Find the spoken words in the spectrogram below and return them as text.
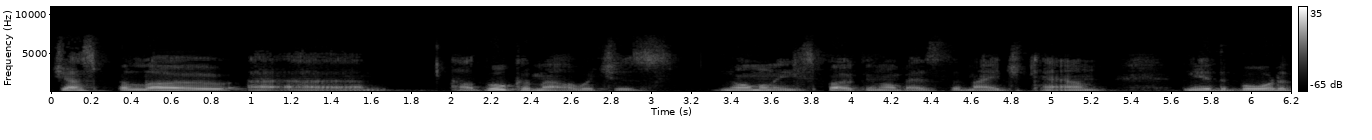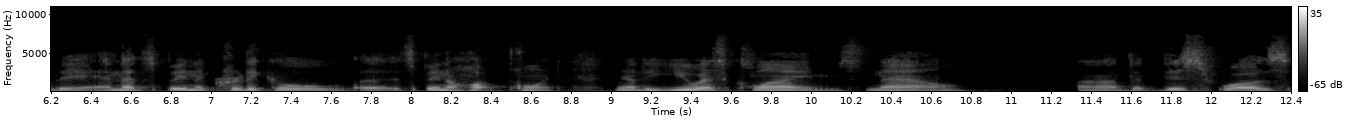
just below uh, uh, Al Bukamal, which is normally spoken of as the major town near the border there. And that's been a critical, uh, it's been a hot point. Now, the US claims now uh, that this was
